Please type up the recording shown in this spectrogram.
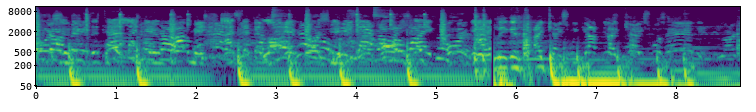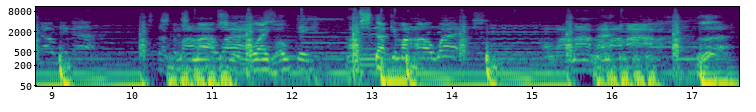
portion. Niggas is tired like the environment. I said the law enforcement. These are balls like organs. Nigga, hey, case we got this. Hey, case what's happening? You already know, nigga. Stuck in my old shit, boy. I'm stuck in my old ways. Look.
